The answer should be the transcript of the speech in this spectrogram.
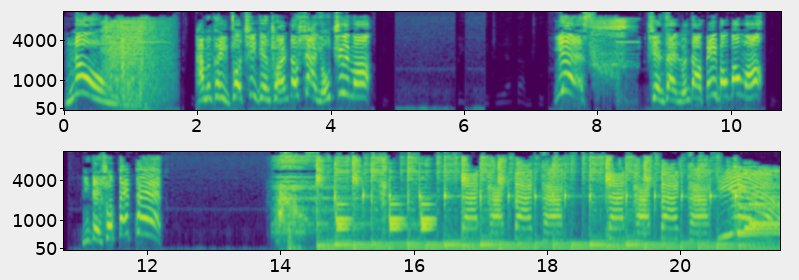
？No。他们可以坐气垫船到下游去吗？Yes。现在轮到背包帮忙，你得说 backpack。Backpack, backpack, backpack, backpack, yeah！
